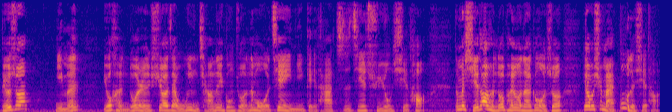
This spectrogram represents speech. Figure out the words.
比如说，你们有很多人需要在无影墙内工作，那么我建议你给他直接去用鞋套。那么鞋套，很多朋友呢跟我说，要不去买布的鞋套。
